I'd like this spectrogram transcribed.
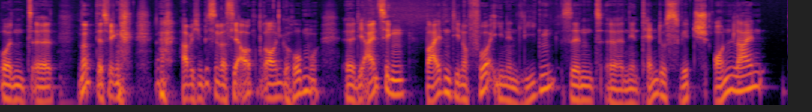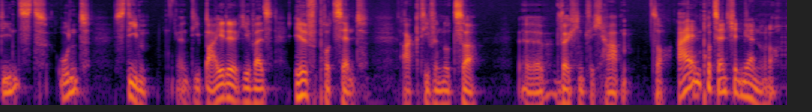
Und äh, ne, deswegen habe ich ein bisschen was hier Augenbrauen gehoben. Äh, die einzigen beiden, die noch vor ihnen liegen, sind äh, Nintendo Switch Online Dienst und Steam, die beide jeweils 11% aktive Nutzer äh, wöchentlich haben. So, ein Prozentchen mehr nur noch.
